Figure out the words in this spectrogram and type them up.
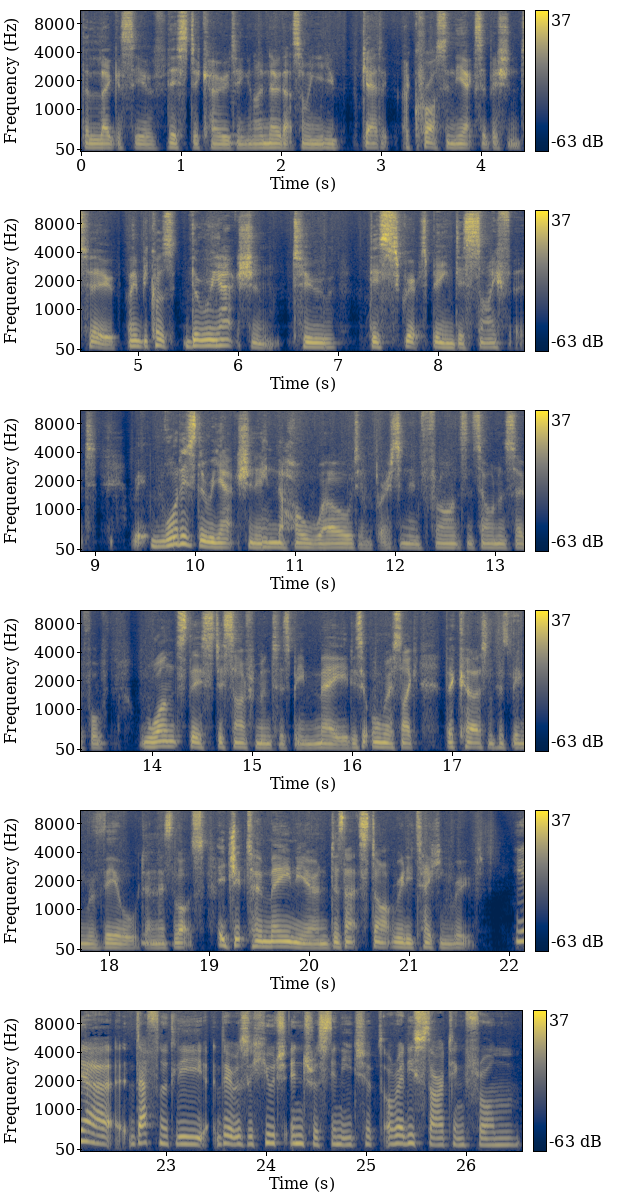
the legacy of this decoding. And I know that's something you get across in the exhibition too. I mean, because the reaction to this script being deciphered, what is the reaction in the whole world, in Britain, in France, and so on and so forth, once this decipherment has been made? Is it almost like the curtain has been revealed and there's lots Egyptomania, and does that start really taking root? Yeah, definitely. There was a huge interest in Egypt already starting from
